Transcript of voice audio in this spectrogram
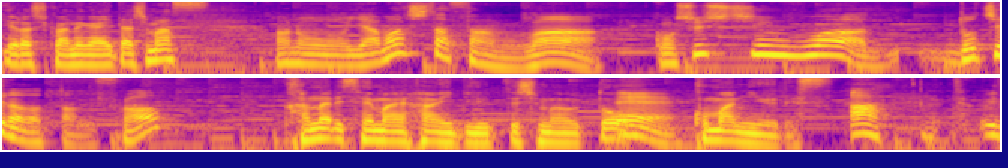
よろしくお願いいたします。あの山下さんはご出身はどちらだったんですか？かなり狭い範囲で言ってしまうと、ええ、駒入です。あ宇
